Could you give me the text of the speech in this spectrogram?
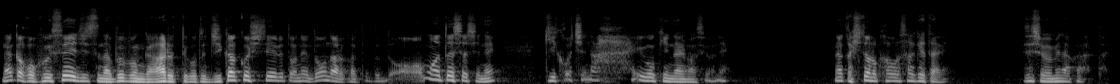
なんかこう不誠実な部分があるってことを自覚しているとね、どうなるかというと、どうも私たちね、ぎこちない動きになりますよね。なんか人の顔を避けたり聖書を読めなくなったり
